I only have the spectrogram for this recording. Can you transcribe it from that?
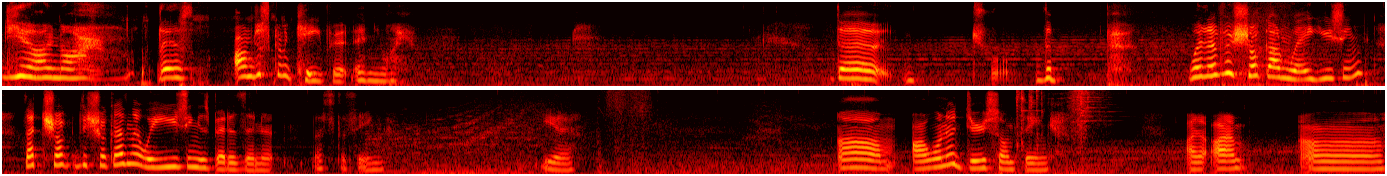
Yeah, I know. There's. I'm just gonna keep it anyway. The. The. Whatever shotgun we're using, that shot, the shotgun that we're using is better than it. That's the thing. Yeah. Um, I want to do something. I, I'm, uh,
